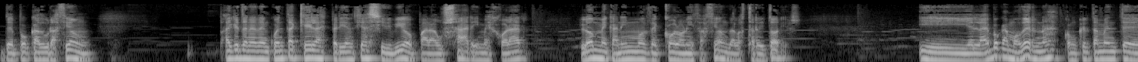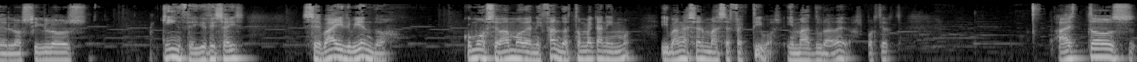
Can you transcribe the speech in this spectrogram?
de poca duración, hay que tener en cuenta que la experiencia sirvió para usar y mejorar los mecanismos de colonización de los territorios. Y en la época moderna, concretamente los siglos XV y XVI, se va a ir viendo cómo se van modernizando estos mecanismos y van a ser más efectivos y más duraderos, por cierto. A estos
